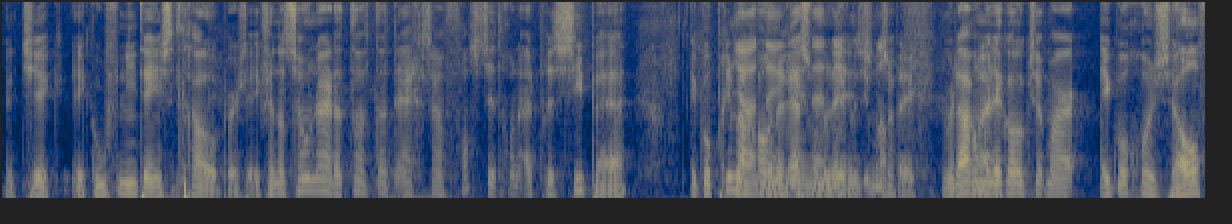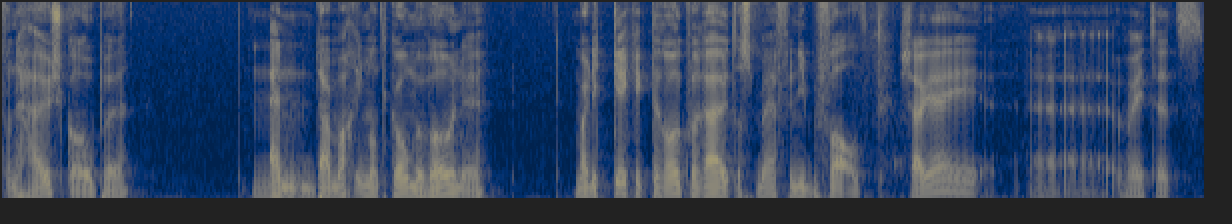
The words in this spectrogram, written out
Een chick. Ik hoef niet eens te trouwen per se. Ik vind dat zo naar dat dat, dat ergens aan vast zit, gewoon uit principe, hè. Ik wil prima Ja, gewoon nee, de rest nee, van mijn nee, leven met iemand ik. Maar daarom Maar wil ik ook, zeg maar, ik wil gewoon zelf een huis kopen. En Mm. daar mag iemand komen wonen. Maar die kick ik er ook weer uit als het me even niet bevalt. Zou jij, eh hoe heet het?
